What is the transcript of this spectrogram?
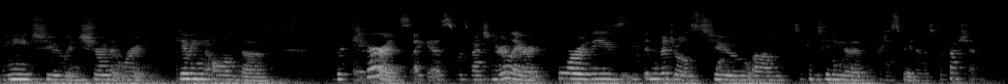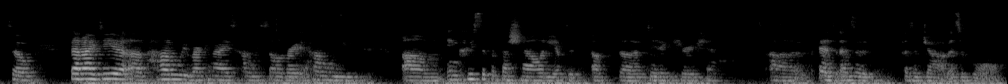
we need to ensure that we're giving all of the the carrots, I guess, was mentioned earlier, for these individuals to um, to continue to participate in this profession. So that idea of how do we recognize, how do we celebrate, how do we um, increase the professionality of the of the data curation uh, as as a as a job, as a role.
